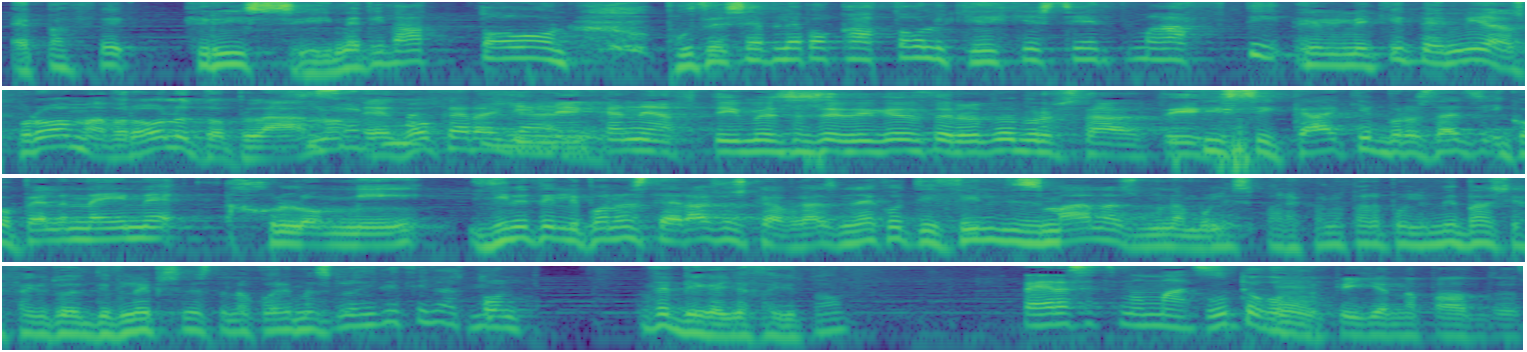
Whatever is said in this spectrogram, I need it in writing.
Έπαθε κρίση. Είναι δυνατόν που δεν σε βλέπω καθόλου και έχεις έρθει με αυτή. Ελληνική ταινία, σπρώμαυρο, όλο το πλάνο. Έχεις έρθει με Εγώ αυτή. Την καραγιάννη. έκανε αυτή μέσα σε δίκα δευτερόλεπτα μπροστά της. Φυσικά και μπροστά της η κοπέλα να είναι χλωμή. Γίνεται λοιπόν ένας τεράστιος καυγάς. Να έχω τη φίλη της μάνας μου να μου λέει: «Σε Παρακαλώ πάρα πολύ, μην πας για φαγητό. Δεν τη βλέπεις, είναι στεναχωρημένη. Λέω: Είναι δυνατόν. Δεν πήγα για φαγητό. Πέρασε της μαμάς. Ούτε εγώ θα πήγαινα πάντως.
